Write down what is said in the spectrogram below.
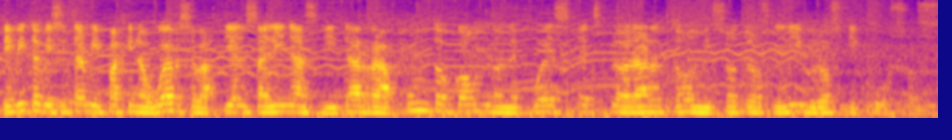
Te invito a visitar mi página web sebastiansalinasguitarra.com donde puedes explorar todos mis otros libros y cursos.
